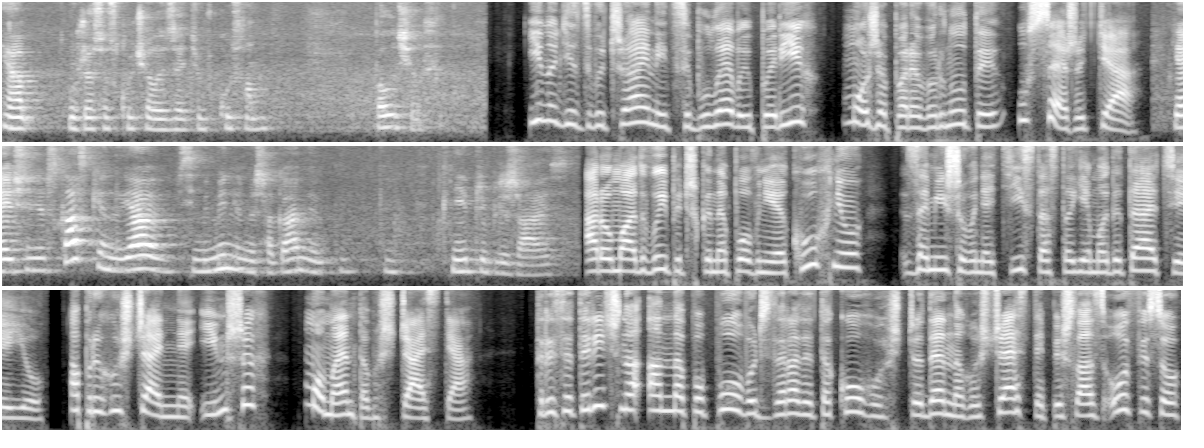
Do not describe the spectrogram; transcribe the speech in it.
Я уже соскучилась за этим вкусом. Получился. Іноді звичайний цибулевий пиріг може перевернути усе життя. Я еще не в сказке, но я семимильными шагами к ней приближаюсь. Аромат випічки наповнює кухню, замішування тіста стає медитацією, а пригощання інших моментом щастя. Тридцятирічна Анна Попович заради такого щоденного щастя пішла з офісу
